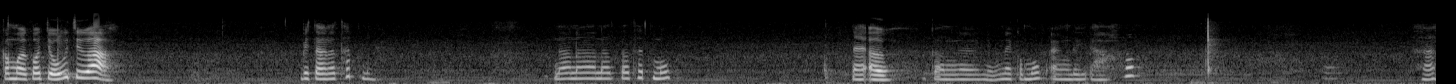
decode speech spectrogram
Con mời cô chú chưa? Peter nó thích này nó nó nó, nó thích mút. Nè ừ con ờ, những nay con mút ăn đi. Đó. Hả?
